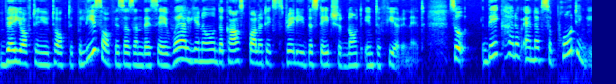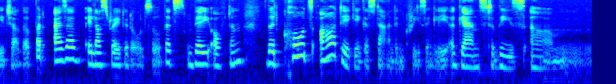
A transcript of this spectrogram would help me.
very often you talk to police officers and they say, well, you know, the caste politics really, the state should not interfere in it. So they kind of end up supporting each other. But as I've illustrated also, that's very often the courts are taking a stand increasingly against these um,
